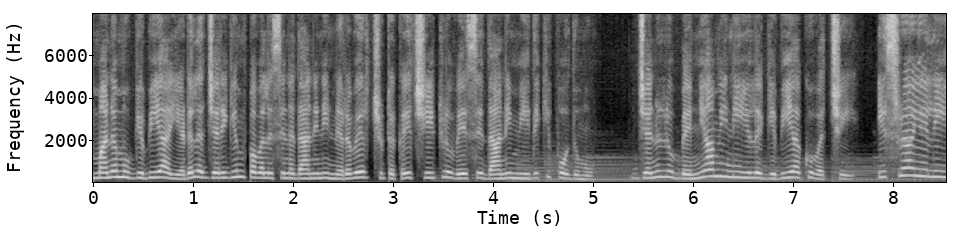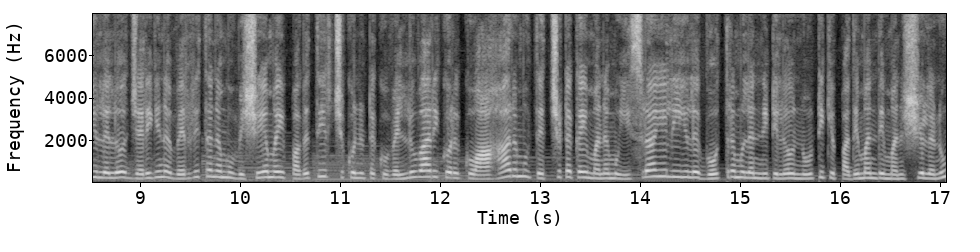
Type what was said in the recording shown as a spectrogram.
మనము గిబియా ఎడల జరిగింపవలసిన దానిని నెరవేర్చుటకై చీట్లు వేసి దాని మీదికి పోదుము. జనులు బెన్యామీనీయుల గిబియాకు వచ్చి ఇస్రాయేలీయులలో జరిగిన వెర్రితనము విషయమై పగతీర్చుకునుటకు వెల్లువారి కొరకు ఆహారము తెచ్చుటకై మనము ఇస్రాయేలీయుల గోత్రములన్నిటిలో నూటికి పది మంది మనుష్యులను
